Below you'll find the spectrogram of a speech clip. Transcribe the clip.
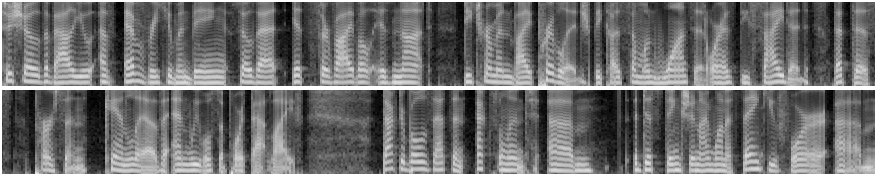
to show the value of every human being so that its survival is not determined by privilege because someone wants it or has decided that this person can live and we will support that life. Dr. Boles, that's an excellent um, distinction. I want to thank you for um,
